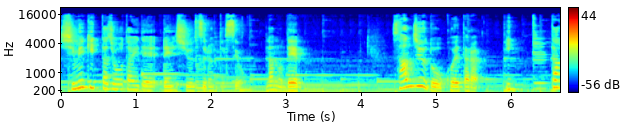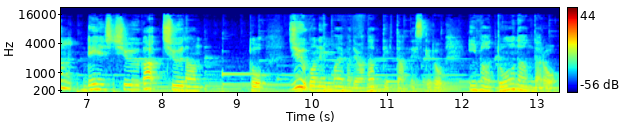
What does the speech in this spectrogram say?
締め切った状態で練習するんですよ。なので30度を超えたら一旦練習が中断。と15年前まではなっていたんですけど今どうなんだろ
